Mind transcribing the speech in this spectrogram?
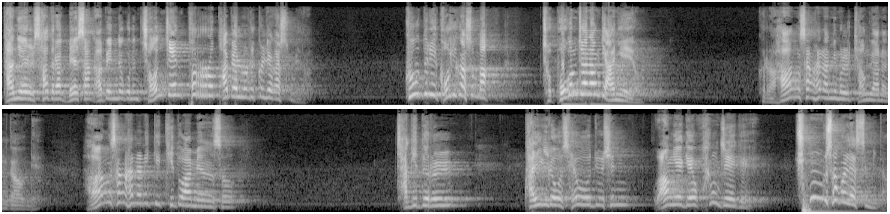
다니엘, 사드락, 메삭, 아벤노고는 전쟁 포로로 바벨론에 끌려갔습니다. 그들이 거기 가서 막 저 복음 전한 게 아니에요. 그러나 항상 하나님을 경외하는 가운데 항상 하나님께 기도하면서 자기들을 관리로 세워주신 왕에게 황제에게 충성을 했습니다.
